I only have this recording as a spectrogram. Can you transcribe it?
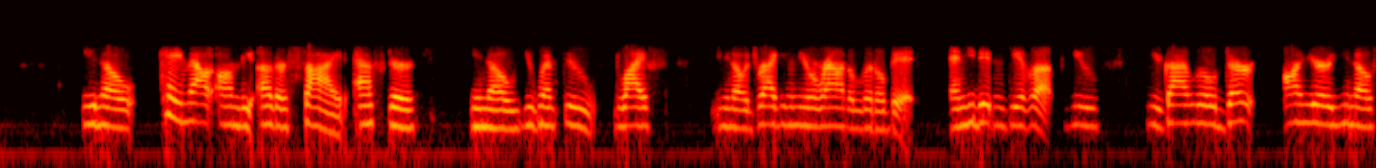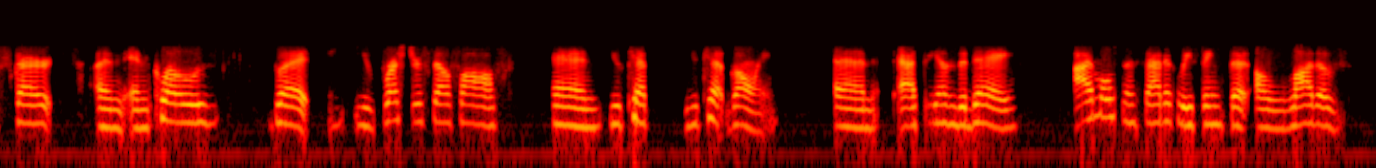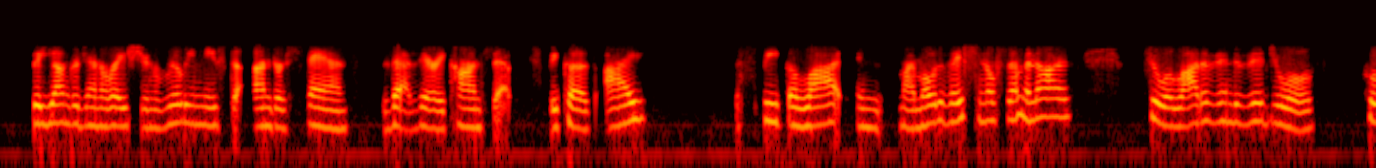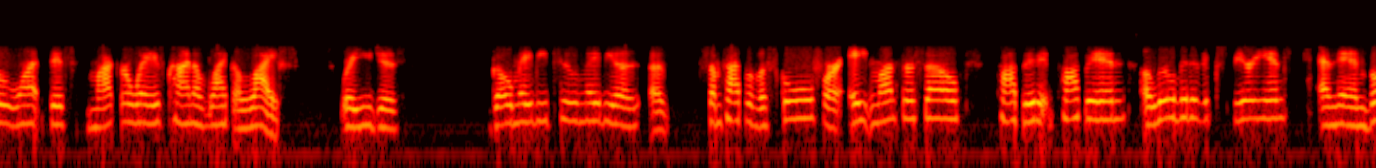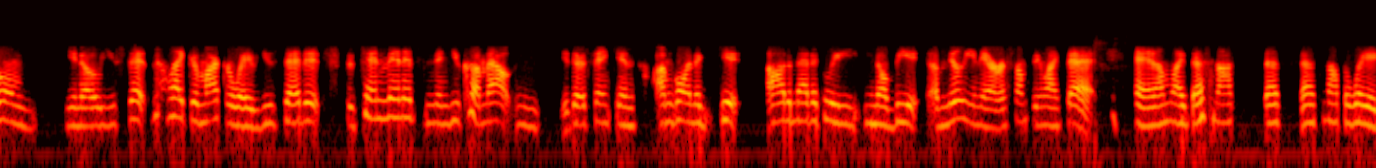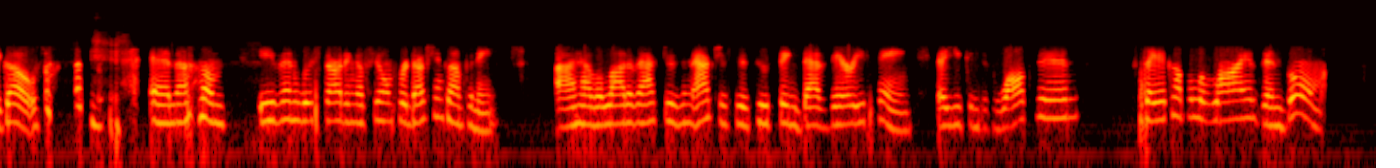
you know came out on the other side after you know you went through life you know dragging you around a little bit and you didn't give up. You you got a little dirt on your you know skirt and and clothes but you brushed yourself off and you kept you kept going. And at the end of the day, I most emphatically think that a lot of the younger generation really needs to understand that very concept. Because I speak a lot in my motivational seminars to a lot of individuals who want this microwave kind of like a life where you just go maybe to maybe a, a some type of a school for eight months or so pop it, pop in a little bit of experience, and then boom, you know, you set like a microwave. You set it to 10 minutes, and then you come out, and they're thinking, I'm going to get automatically, you know, be a millionaire or something like that. And I'm like, that's not that's that's not the way it goes. and um, even with starting a film production company, I have a lot of actors and actresses who think that very thing that you can just waltz in, say a couple of lines, and boom,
